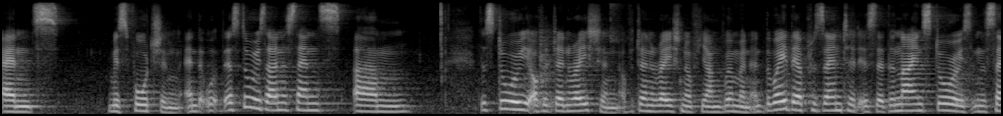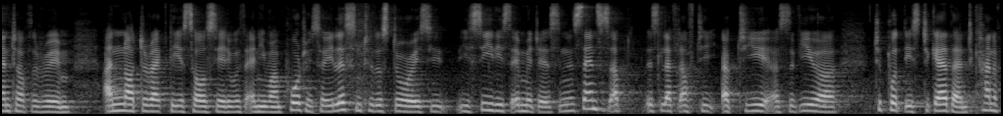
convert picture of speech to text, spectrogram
and misfortune. And their stories are in a sense um, the story of a generation, of a generation of young women. And the way they're presented is that the nine stories in the center of the room are not directly associated with any one portrait. So you listen to the stories, you, you see these images, and in a sense it's, up, it's left up to, up to you as the viewer to put these together and to kind of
